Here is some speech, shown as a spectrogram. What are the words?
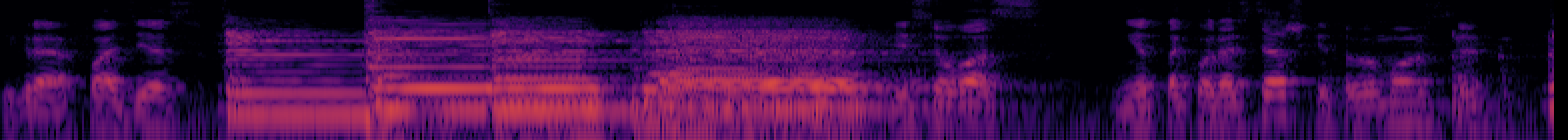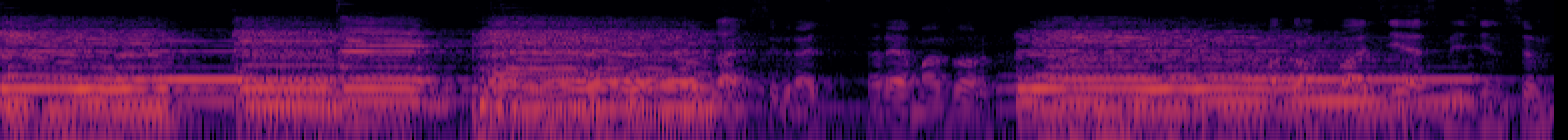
играю фа диез. Если у вас нет такой растяжки, то вы можете вот так сыграть ре мажор. А потом фа диез мизинцем.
